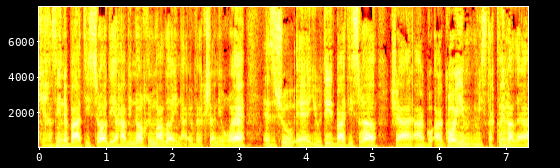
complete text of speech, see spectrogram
כי חזינה בת ישראל דהבי נוחים על העיניי, וכשאני רואה איזשהו אה, יהודית בת ישראל, כשהגויים מסתכלים עליה,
